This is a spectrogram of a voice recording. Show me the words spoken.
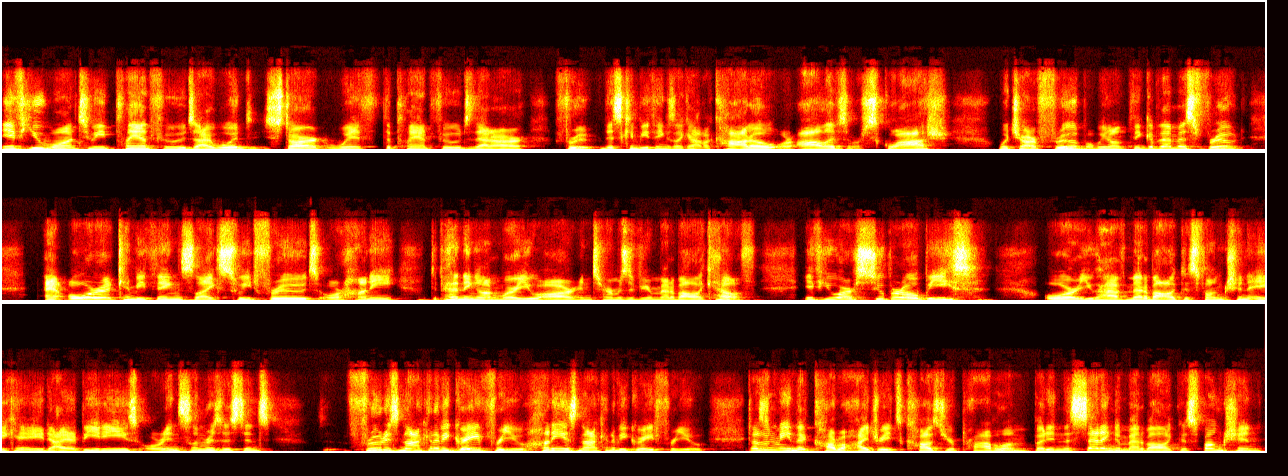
if you want to eat plant foods, I would start with the plant foods that are fruit. This can be things like avocado or olives or squash, which are fruit, but we don't think of them as fruit or it can be things like sweet fruits or honey, depending on where you are in terms of your metabolic health. If you are super obese or you have metabolic dysfunction, AKA diabetes or insulin resistance, fruit is not going to be great for you. Honey is not going to be great for you. It doesn't mean that carbohydrates cause your problem, but in the setting of metabolic dysfunction,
